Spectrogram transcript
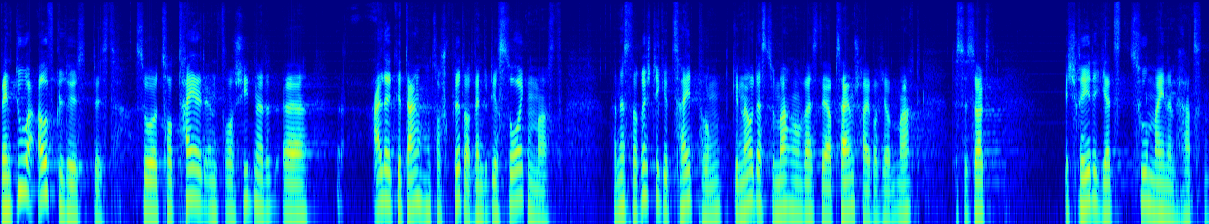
wenn du aufgelöst bist, so zerteilt in verschiedene, äh, alle Gedanken zersplittert, wenn du dir Sorgen machst, dann ist der richtige Zeitpunkt, genau das zu machen, was der Psalmschreiber hier macht, dass du sagst, ich rede jetzt zu meinem Herzen.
